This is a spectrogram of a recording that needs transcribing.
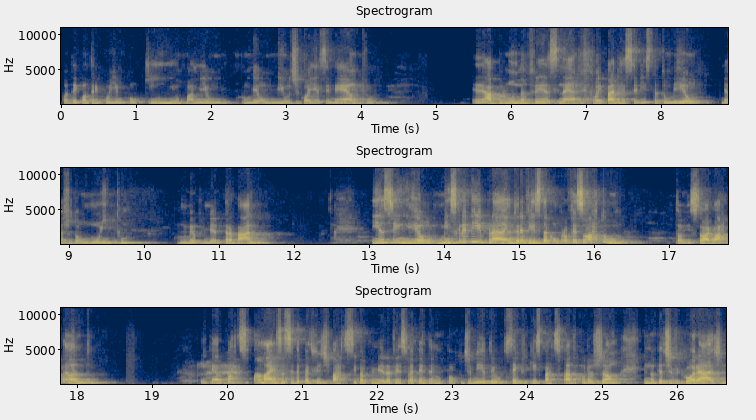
poder contribuir um pouquinho com, a meu, com o meu humilde conhecimento. É, a Bruna fez, né? Foi parecerista do meu, me ajudou muito no meu primeiro trabalho. E assim, eu me inscrevi para a entrevista com o professor Arthur. Então, estou aguardando. E quero participar mais. Assim, depois que a gente participa a primeira vez, você vai perdendo um pouco de medo. Eu sempre quis participar do Corujão e nunca tive coragem.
